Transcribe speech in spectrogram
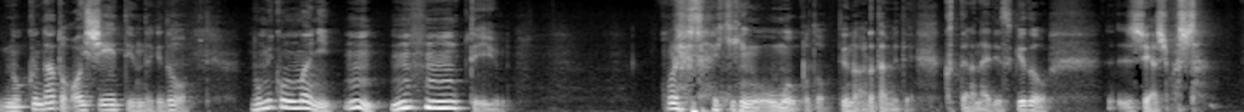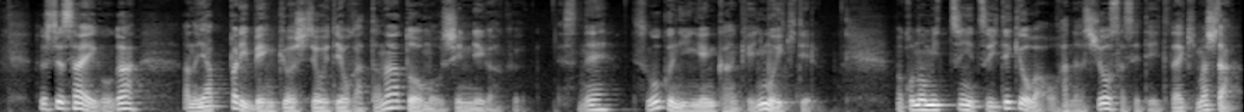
ノックんだ後美味しいって言うんだけど、飲み込む前に、うん、うんふんっていう。これ最近思うことっていうのは改めて食ったらないですけど、シェアしました。そして最後が、あの、やっぱり勉強しておいてよかったなと思う心理学ですね。すごく人間関係にも生きている。この3つについて今日はお話をさせていただきました。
